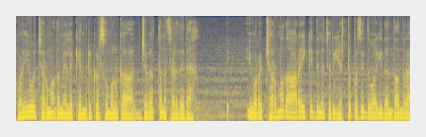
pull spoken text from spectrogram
ಹೊಳೆಯುವ ಚರ್ಮದ ಮೇಲೆ ಕೇಂದ್ರೀಕರಿಸುವ ಮೂಲಕ ಜಗತ್ತನ್ನು ಸೆಳೆದಿದೆ. ಇವರ ಚರ್ಮದ ಆರೈಕೆ ದಿನಚರಿ ಎಷ್ಟು ಪ್ರಸಿದ್ಧವಾಗಿದೆ ಅಂತಂದರೆ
